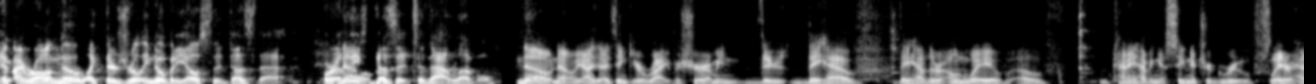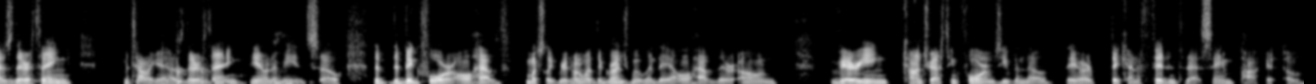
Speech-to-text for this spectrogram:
Am I wrong though? Like, there's really nobody else that does that, or at No. least does it to that level. No, no, I, I think you're right for sure. I mean, they they have they have their own way of of kind of having a signature groove. Slayer has their thing, Metallica has their thing. You know what I mm-hmm. mean? So the the big four all have much like we were talking about the grunge movement. They all have their own varying, contrasting forms, even though they are they kind of fit into that same pocket of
